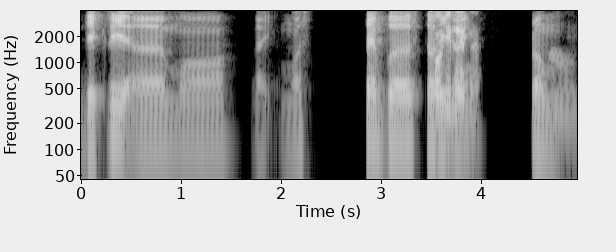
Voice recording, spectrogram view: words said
they create a more like more stable storyline from hmm.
